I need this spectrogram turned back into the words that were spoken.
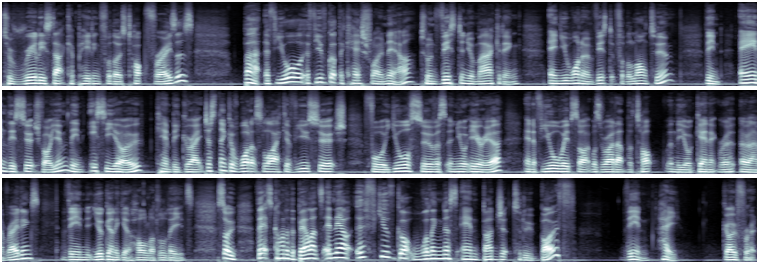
to really start competing for those top phrases. But if you're if you've got the cash flow now to invest in your marketing and you want to invest it for the long term, then and there's search volume, then SEO can be great. Just think of what it's like if you search for your service in your area, and if your website was right up the top in the organic uh, ratings, then you're going to get a whole lot of leads. So that's kind of the balance. And now, if you've got willingness and budget to do both, then hey, go for it.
